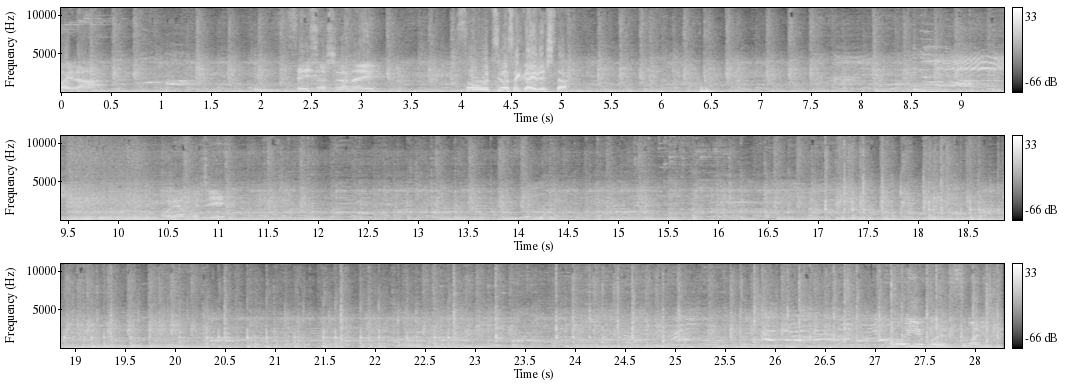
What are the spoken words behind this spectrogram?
ばいな。選手の知らない。総打ちの世界でした。俺は無事。こういうことですつまり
